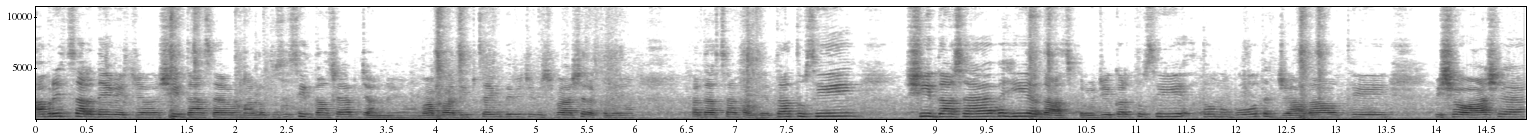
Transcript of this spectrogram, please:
ਅੰਮ੍ਰਿਤਸਰ ਦੇ ਵਿੱਚ ਸ਼ਹੀਦਾਂ ਸਾਹਿਬ ਮੰਨ ਲਓ ਤੁਸੀਂ ਸ਼ਹੀਦਾਂ ਸਾਹਿਬ ਜਾਂਦੇ ਹੋ ਬਾਬਾ ਦੀਪ ਸਿੰਘ ਦੇ ਵਿੱਚ ਵਿਸ਼ਵਾਸ ਰੱਖਦੇ ਹੋ ਅਰਦਾਸਾਂ ਕਰਦੇ ਹੋ, ਤਾਂ ਤੁਸੀਂ ਸ਼ਹੀਦਾਂ ਸਾਹਿਬ ਹੀ ਅਰਦਾਸ ਕਰੋ ਜੇਕਰ ਤੁਸੀਂ ਤੁਹਾਨੂੰ ਬਹੁਤ ਜ਼ਿਆਦਾ ਉੱਥੇ ਵਿਸ਼ਵਾਸ ਹੈ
